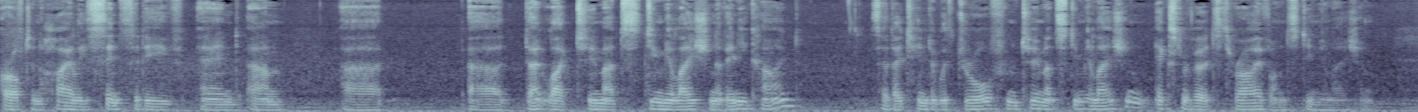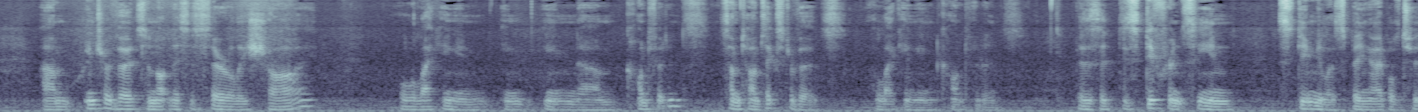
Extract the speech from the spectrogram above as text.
are often highly sensitive and um, uh, uh, don't like too much stimulation of any kind, so they tend to withdraw from too much stimulation. Extroverts thrive on stimulation. Um, introverts are not necessarily shy or lacking in, in, in um, confidence. Sometimes extroverts are lacking in confidence. But there's a, this difference in stimulus being able to,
